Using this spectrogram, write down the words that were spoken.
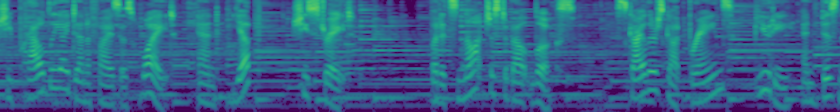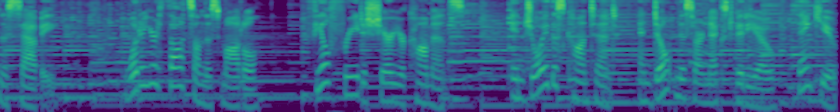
she proudly identifies as white, and yep, she's straight. But it's not just about looks. Skyler's got brains, beauty, and business savvy. What are your thoughts on this model? Feel free to share your comments. Enjoy this content and don't miss our next video. Thank you.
